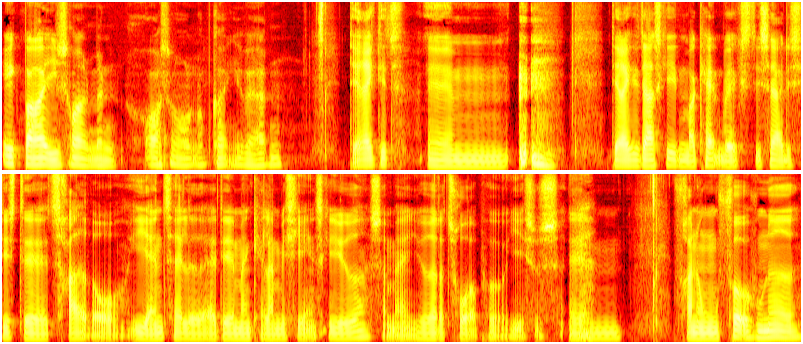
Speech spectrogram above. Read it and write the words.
Ikke bare i Israel, men også rundt omkring i verden. Det er rigtigt. Øhm, det er rigtigt, der er sket en markant vækst, især de sidste 30 år, i antallet af det, man kalder messianske jøder, som er jøder, der tror på Jesus. Ja. Øhm, fra nogle få hundrede,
